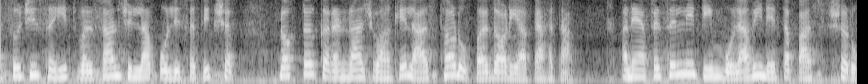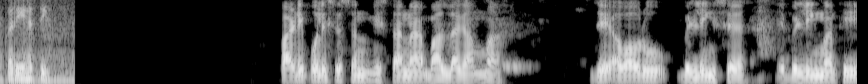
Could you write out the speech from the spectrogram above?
એસઓજી સહિત વલસાડ જિલ્લા પોલીસ અધિક્ષક ડોક્ટર કરણરાજ વાઘેલા સ્થળ ઉપર દોડી આવ્યા હતા અને એફએસએલની ટીમ બોલાવીને તપાસ શરૂ કરી હતી. પારડી પોલીસ સ્ટેશન વિસ્તારના બાલદા ગામમાં જે અવાવરું બિલ્ડિંગ છે, એ બિલ્ડિંગમાંથી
